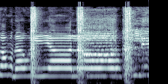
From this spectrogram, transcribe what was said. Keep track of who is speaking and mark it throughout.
Speaker 1: కమల ఉయ్యాలో
Speaker 2: తల్లి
